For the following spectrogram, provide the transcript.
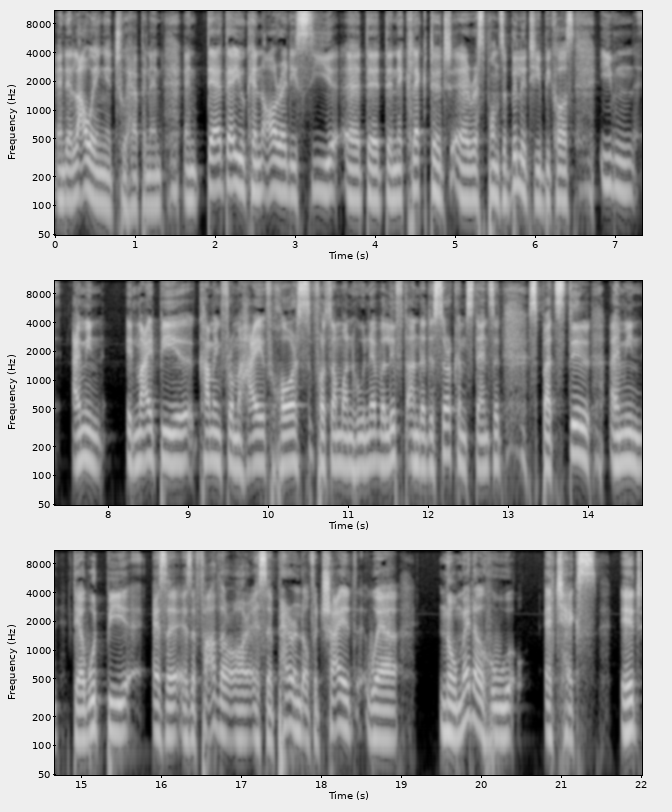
and allowing it to happen. And and there there you can already see uh, the the neglected uh, responsibility because even I mean it might be coming from a high horse for someone who never lived under the circumstances but still i mean there would be as a as a father or as a parent of a child where no matter who attacks it,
